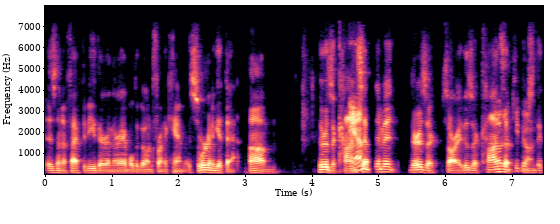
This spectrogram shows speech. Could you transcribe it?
isn't affected either, and they're able to go in front of cameras. So we're gonna get that. Um, there's a concept image. There's a sorry. There's a concept keep image going. that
